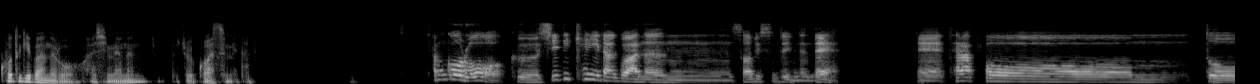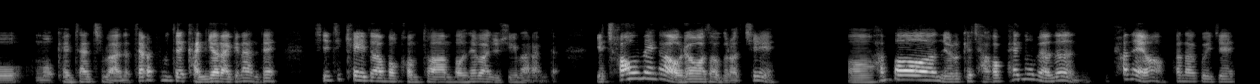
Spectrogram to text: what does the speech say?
코드 기반으로 하시면은 좀 더 좋을 것 같습니다. 참고로 그 CDK라고 하는 서비스도 있는데 예, Terraform도 뭐 괜찮지만 테라폼도 간결하긴 한데 CDK도 한번 검토 한번 해봐 주시기 바랍니다. 이게 처음에가 어려워서 그렇지 어, 한번 이렇게 작업해 놓으면은 편해요. 편하고 이제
